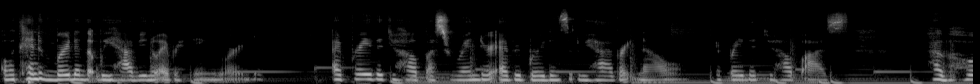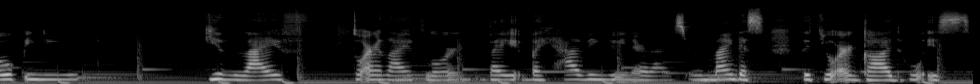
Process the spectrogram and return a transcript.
what kind of burden that we have, you know everything, Lord. I pray that you help us render every burdens that we have right now. I pray that you help us have hope in you, give life to our life, Lord, by by having you in our lives. Remind us that you are God who is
